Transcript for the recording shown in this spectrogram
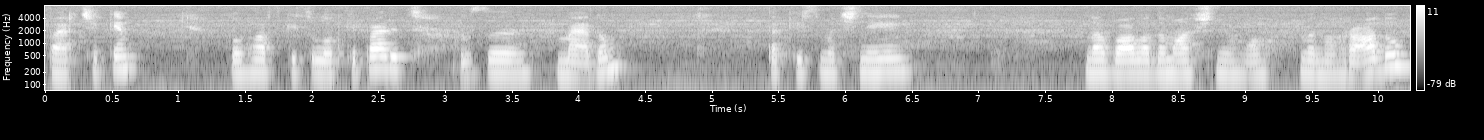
перчики, болгарський солодкий перець з медом. Такий смачний. Навала домашнього винограду.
